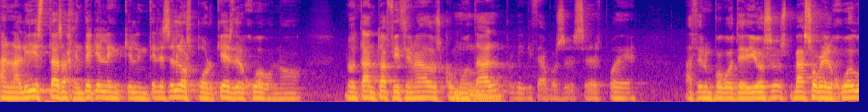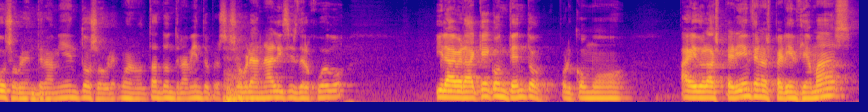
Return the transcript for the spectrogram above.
analistas, a gente que le, que le interesen los porqués del juego, no, no tanto aficionados como uh -huh. tal, porque quizá pues, se les puede hacer un poco tediosos. Va sobre el juego, sobre entrenamiento, sobre, bueno, no tanto entrenamiento, pero sí sobre análisis del juego. Y la verdad que contento por cómo ha ido la experiencia, una experiencia más.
